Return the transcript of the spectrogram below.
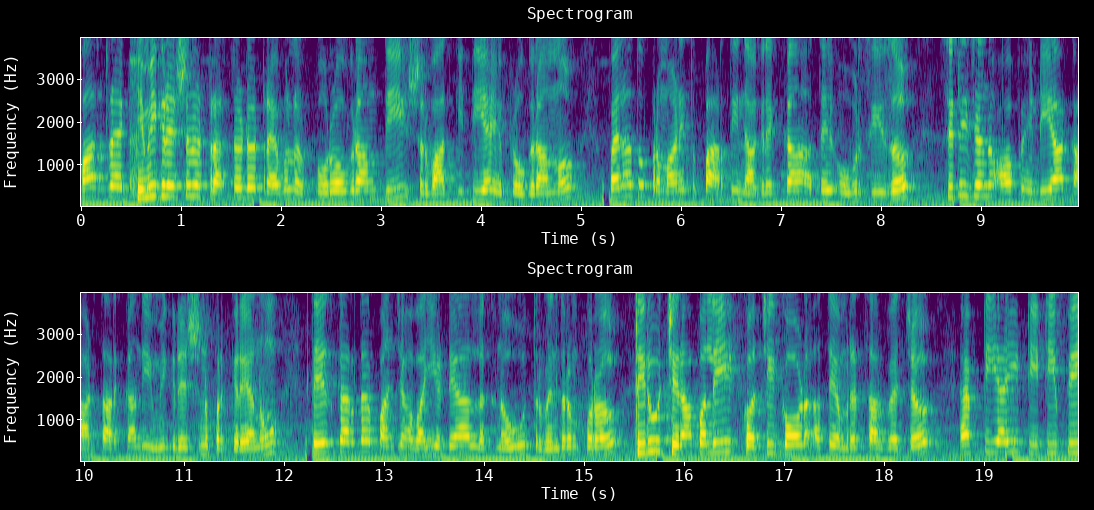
fast track immigration trusted travel programme ਦੀ ਸ਼ੁਰੂਆਤ ਕੀਤੀ ਹੈ। ਇਹ ਪ੍ਰੋਗਰਾਮ ਪਹਿਲਾਂ ਤੋਂ ਪ੍ਰਮਾਣਿਤ ਭਾਰਤੀ ਨਾਗਰਿਕਾਂ ਅਤੇ overseas citizen of India card ਧਾਰਕਾਂ ਦੀ ਇਮੀਗ੍ਰੇਸ਼ਨ ਪ੍ਰਕਿਰਿਆ ਨੂੰ ਤੇਜ਼ ਕਰਦਾ ਪੰਜ ਹਵਾਈ ਅੱਡਿਆਂ, ਲਖਨਊ, ਤ੍ਰਿਵੇਂਦਰਮਪੁਰ, ਤਿਰੂਚਿਰਾਪੱਲੀ, ਕੋਚੀਕੋਡ ਅਤੇ ਅੰਮ੍ਰਿਤਸਰ ਵਿੱਚ FTI TTP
